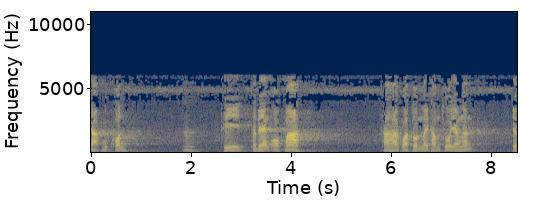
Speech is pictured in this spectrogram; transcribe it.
จากบุคคลที่แสดงออกมา ถ้าหากว่าตนไม่ทำชั่วอย่างนั้น จะ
